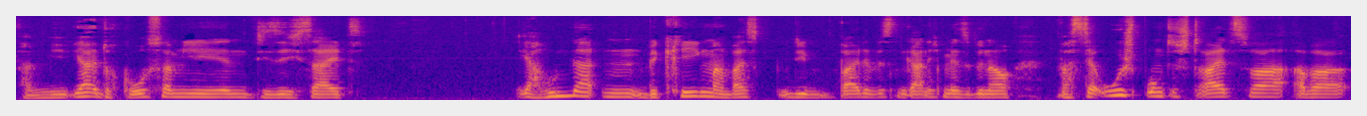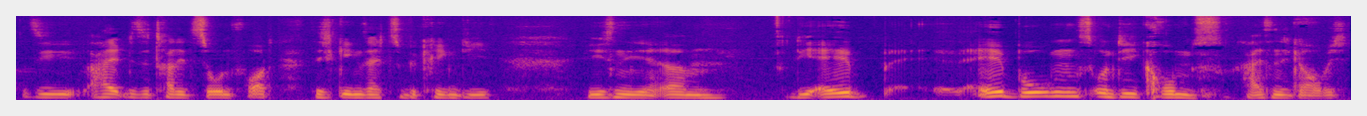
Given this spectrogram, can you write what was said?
Familien, ja doch Großfamilien, die sich seit Jahrhunderten bekriegen. Man weiß, die beide wissen gar nicht mehr so genau, was der Ursprung des Streits war, aber sie halten diese Tradition fort, sich gegenseitig zu bekriegen. Die, wie hießen die, ähm, die El Ellbogens und die Krumms heißen die, glaube ich.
